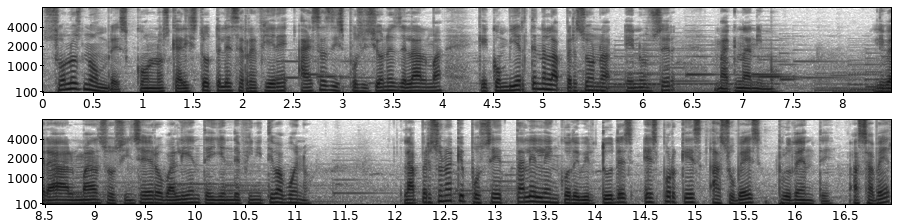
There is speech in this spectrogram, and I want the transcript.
son los nombres con los que Aristóteles se refiere a esas disposiciones del alma que convierten a la persona en un ser magnánimo, liberal, manso, sincero, valiente y en definitiva bueno. La persona que posee tal elenco de virtudes es porque es a su vez prudente, a saber,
